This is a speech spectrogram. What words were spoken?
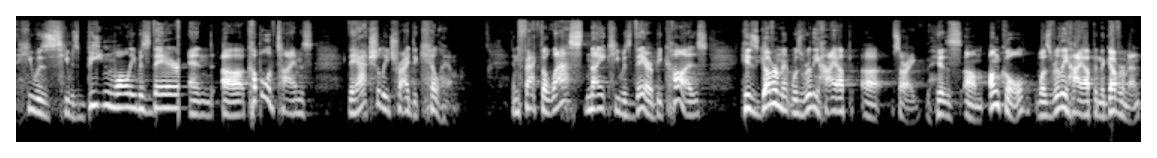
he, was, he was beaten while he was there, and uh, a couple of times they actually tried to kill him. In fact, the last night he was there, because his government was really high up, uh, sorry, his um, uncle was really high up in the government.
